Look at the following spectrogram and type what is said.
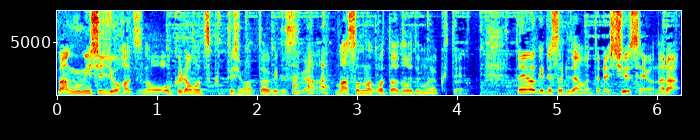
番組史上初のオクラも作ってしまったわけですが、まあそんなことはどうでもよくて。というわけでそれではまた来週、さようなら。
